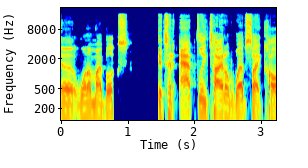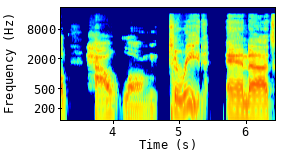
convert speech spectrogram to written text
uh, one of my books. It's an aptly titled website called How Long to Read. And uh, it's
